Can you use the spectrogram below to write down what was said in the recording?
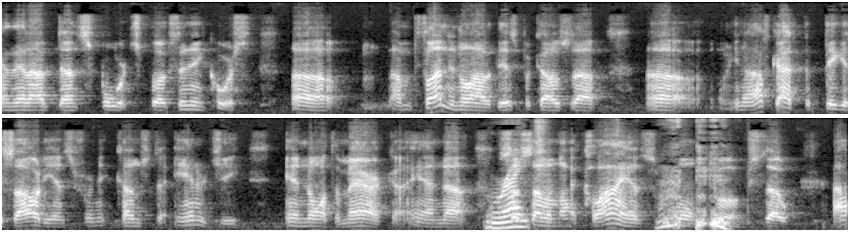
And then I've done sports books. And then, of course, uh, I'm funding a lot of this because, uh, uh, you know, I've got the biggest audience when it comes to energy in North America, and uh, right. so some of my clients want books. So I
